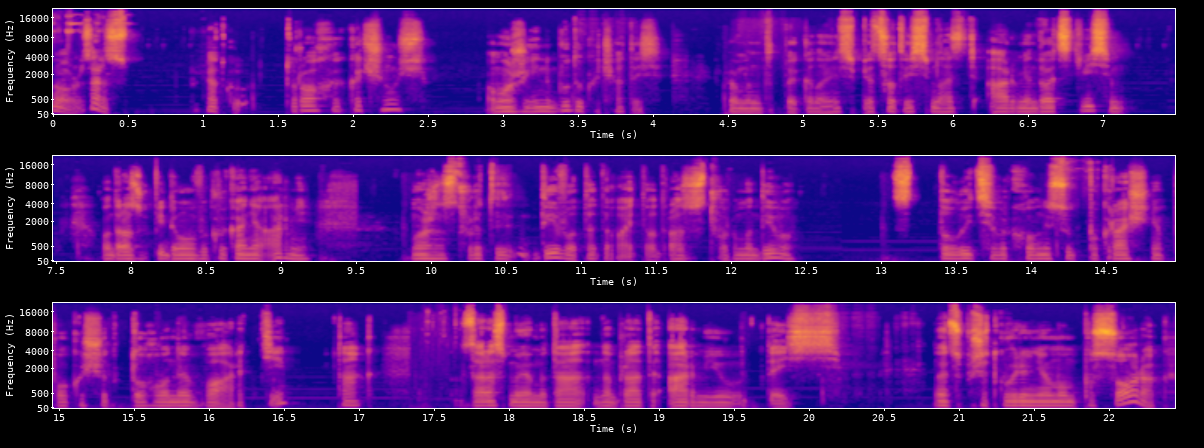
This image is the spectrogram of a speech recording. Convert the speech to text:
Ну, зараз спочатку трохи качнусь, а може і не буду качатись. Тут по економіці 518, армія 28. Одразу підемо в викликання армії. Можна створити диво, та давайте одразу створимо диво. Столиці Верховний суд покращення поки що того не варті. Так. Зараз моя мета набрати армію десь. Ну, спочатку вирівнюємо по 40,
